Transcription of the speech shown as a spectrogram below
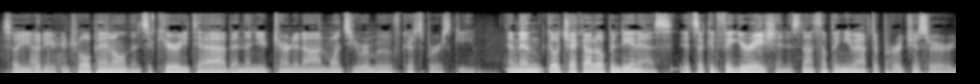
So you go to your control panel, then security tab, and then you turn it on once you remove Kaspersky. And then go check out OpenDNS. It's a configuration. It's not something you have to purchase or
